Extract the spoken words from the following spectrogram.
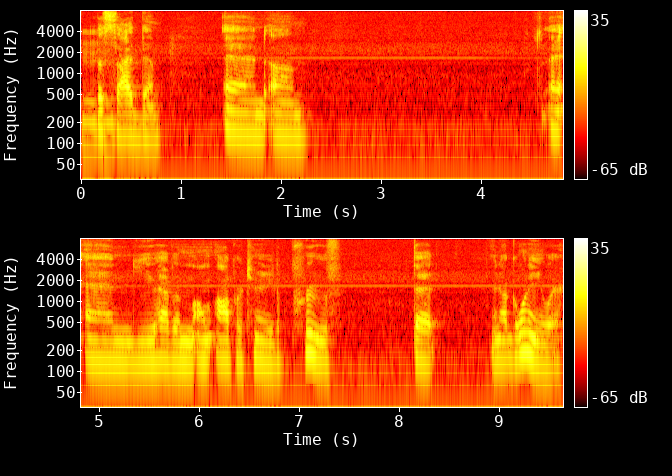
Mhm. beside them, and um, and you have an opportunity to prove that you're not going anywhere.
